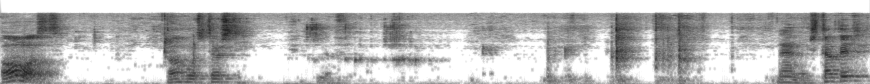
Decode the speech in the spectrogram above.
Almost. Oh, was thirsty. Then we started.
